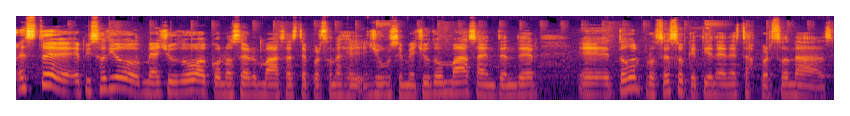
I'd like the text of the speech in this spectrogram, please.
este episodio me ayudó a conocer más a este personaje Jules y me ayudó más a entender eh, todo el proceso que tienen estas personas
